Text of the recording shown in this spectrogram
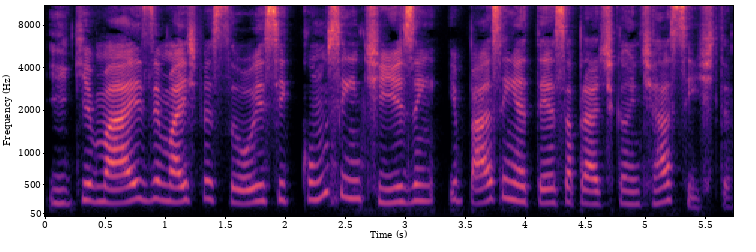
e que mais e mais pessoas se conscientizem e passem a ter essa prática antirracista.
